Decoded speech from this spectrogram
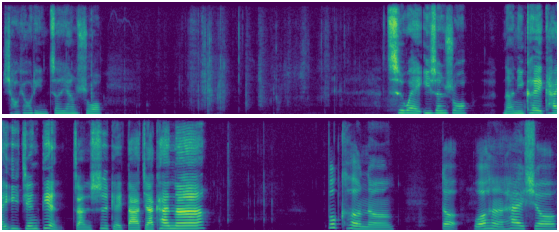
小幽灵这样说。刺猬医生说：“那你可以开一间店，展示给大家看呢。”不可能。的，我很害羞，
